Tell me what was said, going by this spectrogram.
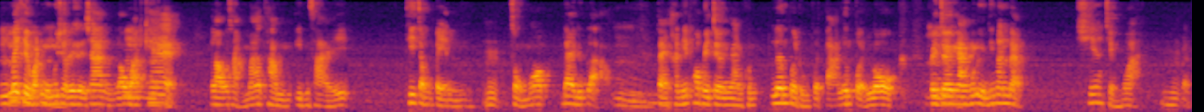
อืมไม่เคยวัดมุม visualization เราวัดอืมแค่ เราสามารถทำ insight ที่จำเป็นอืมส่งมอบได้หรือเปล่าอืมแต่ครั้นี้พอไปเจองานคนเริ่มเปิดหูเปิดตาเริ่มเปิดโลก ไปเจองานคนอื่นที่มันแบบเชี่ยเจ๋งว่ะอืมแบบ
